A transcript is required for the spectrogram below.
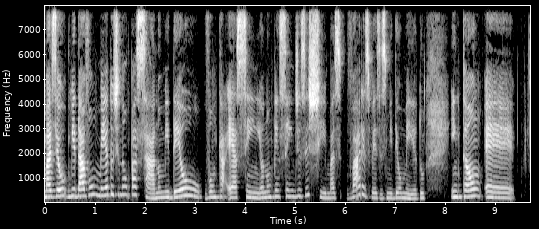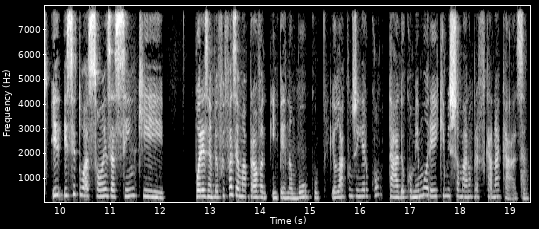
Mas eu me dava um medo de não passar, não me deu vontade. É assim, eu não pensei em desistir, mas várias vezes me deu medo. Então, é, e, e situações assim que por exemplo, eu fui fazer uma prova em Pernambuco, eu lá com dinheiro contado, eu comemorei que me chamaram para ficar na casa.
